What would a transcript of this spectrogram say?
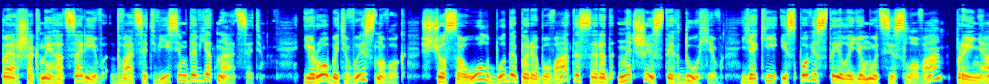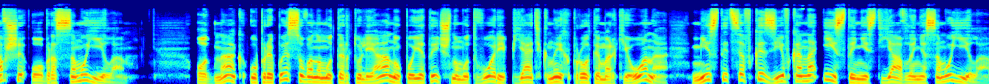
Перша книга царів 28.19. І робить висновок, що Саул буде перебувати серед нечистих духів, які і сповістили йому ці слова, прийнявши образ Самуїла. Однак у приписуваному Тертуліану поетичному творі «П'ять книг проти Маркіона міститься вказівка на істинність явлення Самуїла.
